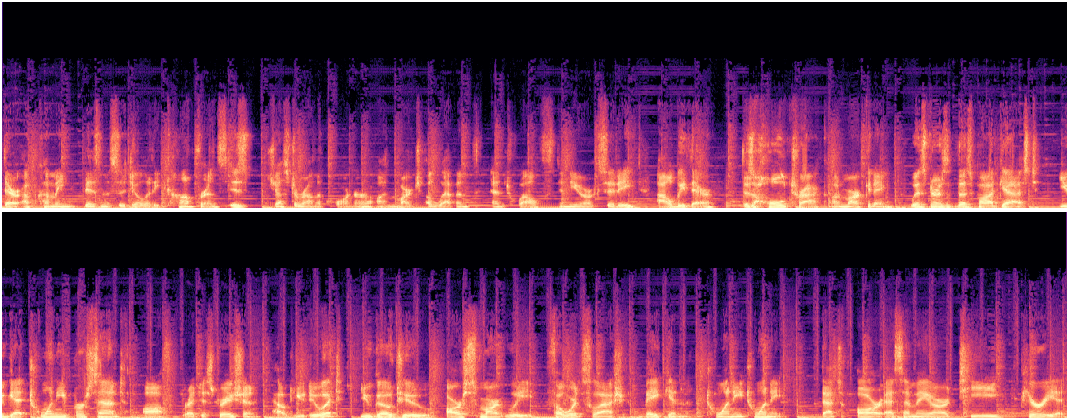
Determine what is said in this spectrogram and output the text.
Their upcoming Business Agility Conference is just around the corner on March 11th and 12th in New York City. I'll be there. There's a whole track on marketing. Listeners of this podcast, you get 20% off registration. How do you do it? You go to rsmartly forward slash bacon 2020. That's R S M A R T period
